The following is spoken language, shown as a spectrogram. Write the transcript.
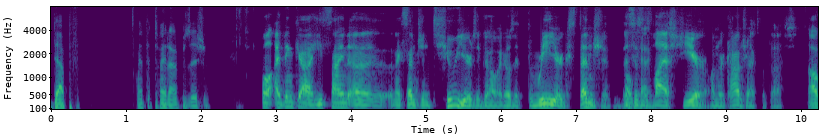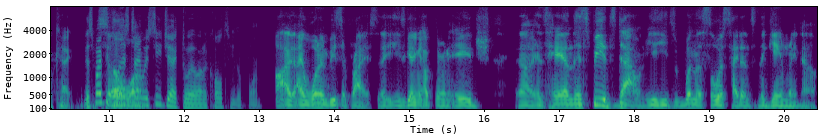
depth at the tight end position. Well, I think uh, he signed a, an extension two years ago, and it was a three-year extension. This is his last year under contract with us. Okay, this might be the last time uh, we see Jack Doyle in a Colts uniform. I, I wouldn't be surprised. Uh, He's getting up there in age. Uh, his hand, his speed's down. He, he's one of the slowest tight ends in the game right now.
